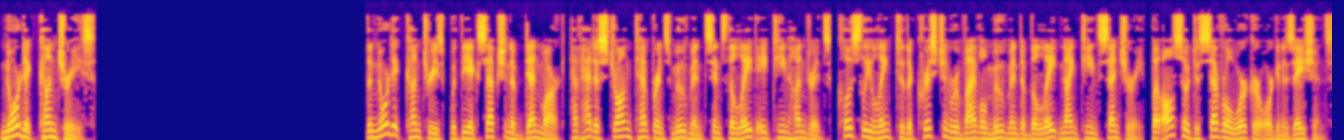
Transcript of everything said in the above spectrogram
Nordic countries The Nordic countries, with the exception of Denmark, have had a strong temperance movement since the late 1800s, closely linked to the Christian revival movement of the late 19th century, but also to several worker organizations.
